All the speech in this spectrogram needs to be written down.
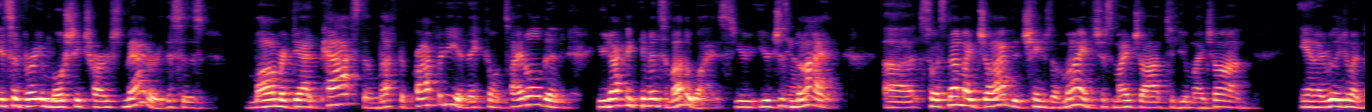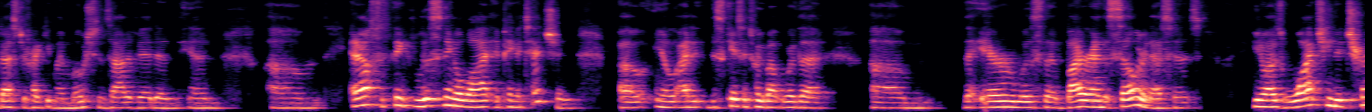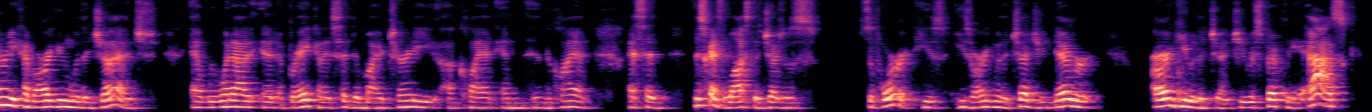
it's a very emotionally charged matter. This is mom or dad passed and left the property and they feel entitled, and you're not going to convince them otherwise. You, you're just yeah. not uh, so it's not my job to change their mind. It's just my job to do my job, and I really do my best to try to keep my emotions out of it. And and um, and I also think listening a lot and paying attention. Uh, you know, I, this case I told you about where the um, the error was the buyer and the seller in essence. You know, I was watching the attorney kind of arguing with the judge, and we went out at a break, and I said to my attorney uh, client and, and the client, I said, "This guy's lost the judge's support. He's he's arguing with the judge. You never argue with a judge. You respectfully ask,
